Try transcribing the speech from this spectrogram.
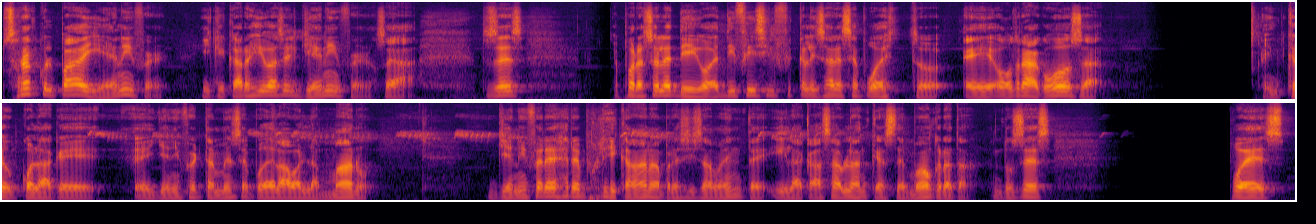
Eso no es culpa de Jennifer. ¿Y qué caras iba a ser Jennifer? O sea, entonces, por eso les digo, es difícil fiscalizar ese puesto. Eh, otra cosa con la que eh, Jennifer también se puede lavar las manos. Jennifer es republicana precisamente y la Casa Blanca es demócrata. Entonces, pues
